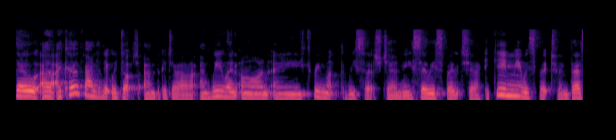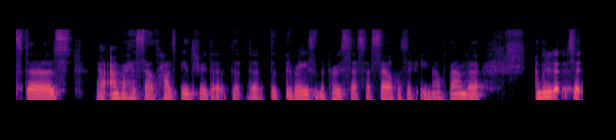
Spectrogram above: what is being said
So uh, I co-founded it with Dr. Amber Ghaddar, and we went on a three-month research journey. So we spoke to academia, we spoke to investors. Uh, Amber herself has been through the, the the, the raise and the process herself as a female founder, and we looked at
